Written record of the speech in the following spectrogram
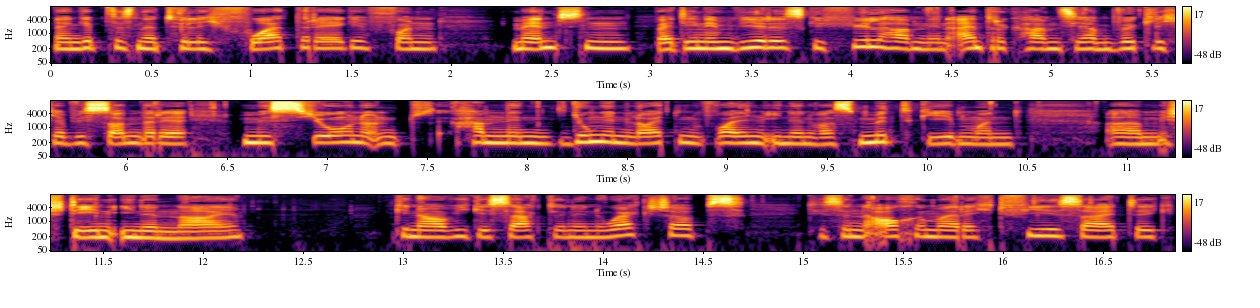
dann gibt es natürlich Vorträge von Menschen, bei denen wir das Gefühl haben, den Eindruck haben, sie haben wirklich eine besondere Mission und haben den jungen Leuten, wollen ihnen was mitgeben und ähm, stehen ihnen nahe. Genau wie gesagt in den Workshops, die sind auch immer recht vielseitig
